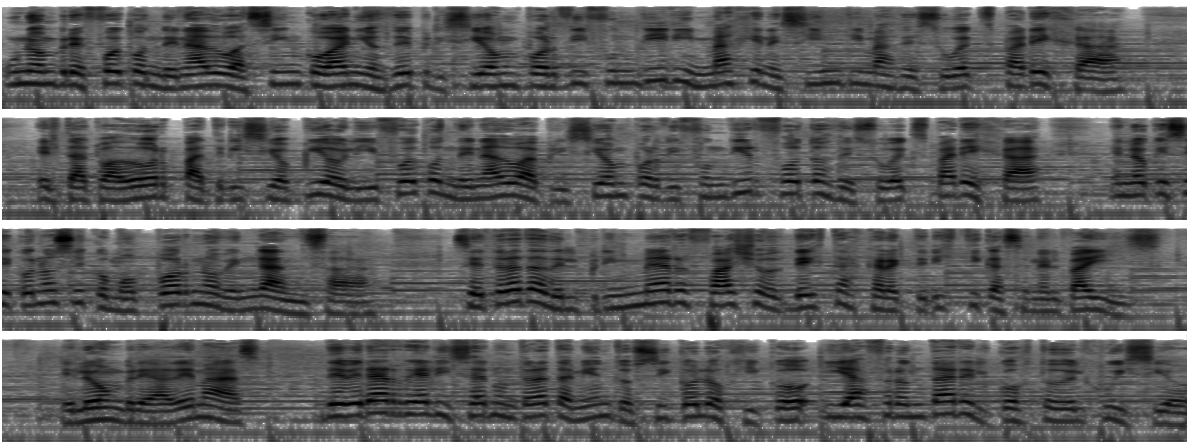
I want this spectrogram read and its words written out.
Un hombre fue condenado a cinco años de prisión por difundir imágenes íntimas de su expareja. El tatuador Patricio Pioli fue condenado a prisión por difundir fotos de su expareja en lo que se conoce como porno venganza. Se trata del primer fallo de estas características en el país. El hombre, además, deberá realizar un tratamiento psicológico y afrontar el costo del juicio.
